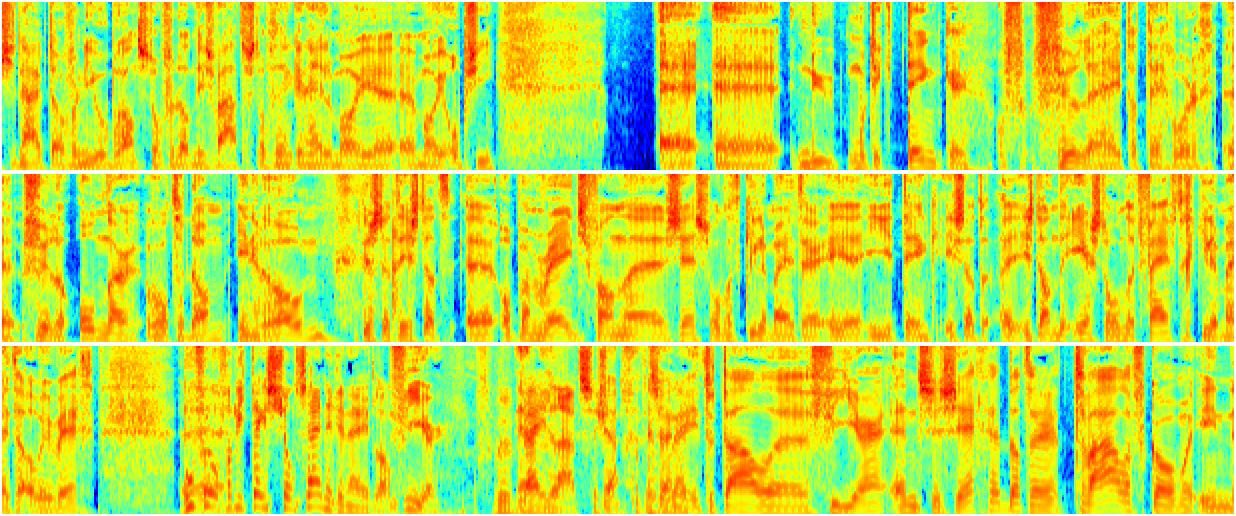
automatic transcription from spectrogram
je het nou hebt over nieuwe brandstoffen, dan is waterstof denk ik een hele mooie, mooie optie. Eh, eh, nu moet ik tanken, of vullen heet dat tegenwoordig, eh, vullen onder Rotterdam in Roon. Dus dat is dat eh, op een range van eh, 600 kilometer in je tank, is, dat, is dan de eerste 150 kilometer alweer weg. Hoeveel van die tankstations zijn er in Nederland? Vier. Of bijlaadstations? Ja, het zijn er in totaal eh, vier. En ze zeggen dat er twaalf komen in,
